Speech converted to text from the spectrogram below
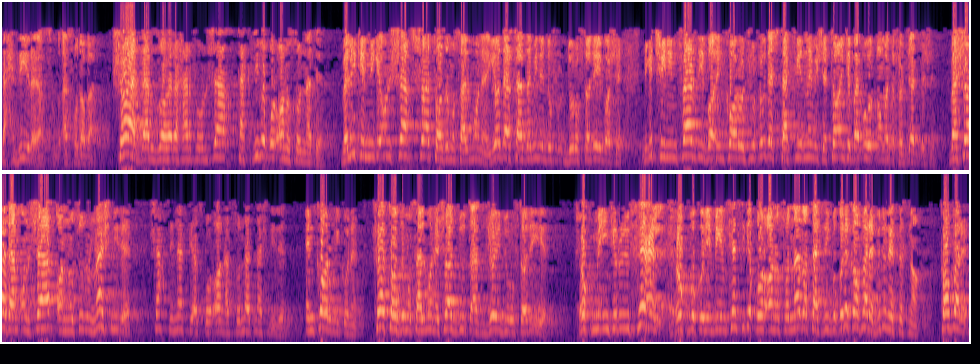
تحذیر از خداوند. شاید در ظاهر حرف اون شخص تکذیب قرآن و سنته ولی که میگه اون شخص شاید تازه مسلمانه یا در سرزمین دورافتاده باشه. میگه چنین فردی با این کار و جحودش تکفیر نمیشه تا اینکه بر او اقامت حجت بشه. و شاید هم اون شخص آن نصوص رو نشنیده. شخصی نفسی از قرآن از سنت نشنیده. انکار می‌کنه. شاید تازه مسلمانه شاید دوست از جای دورافتاده ایه حکم این که روی فعل حکم بکنیم بگیم کسی که قرآن و سنت را تکذیب بکنه کافره بدون استثناء. کافره.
